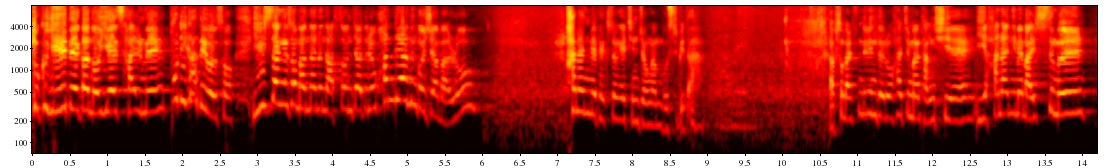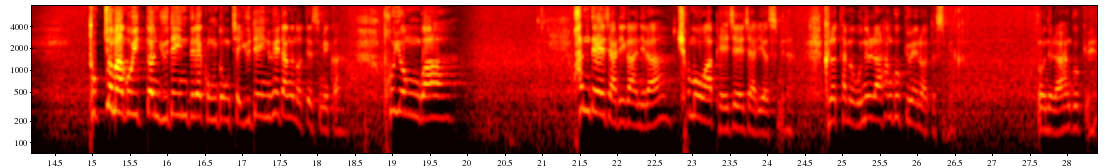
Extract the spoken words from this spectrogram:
또 그 예배가 너희의 삶의 뿌리가 되어서 일상에서 만나는 낯선 자들을 환대하는 것이야말로 하나님의 백성의 진정한 모습이다. 앞서 말씀드린 대로 하지만 당시에 이 하나님의 말씀을 독점하고 있던 유대인들의 공동체 유대인 회당은 어땠습니까? 포용과 환대의 자리가 아니라 혐오와 배제의 자리였습니다. 그렇다면 오늘날 한국 교회는 어떻습니까? 오늘날 한국 교회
